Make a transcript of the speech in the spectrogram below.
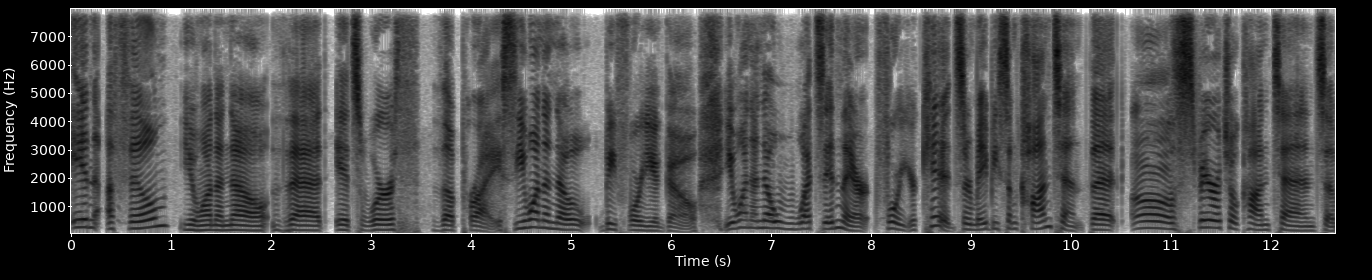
in a film. You want to know that it's worth the price. You want to know before you go. You want to know what's in there for your kids or maybe some content that, oh, spiritual content, uh,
